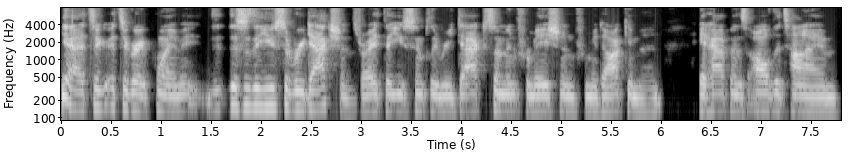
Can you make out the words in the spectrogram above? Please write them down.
Yeah, it's a it's a great point. I mean, th- this is the use of redactions, right? That you simply redact some information from a document. It happens all the time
